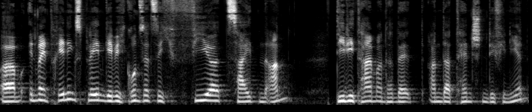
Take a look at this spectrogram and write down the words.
Ähm, in meinen Trainingsplänen gebe ich grundsätzlich vier Zeiten an, die die Time Under, under Tension definieren.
